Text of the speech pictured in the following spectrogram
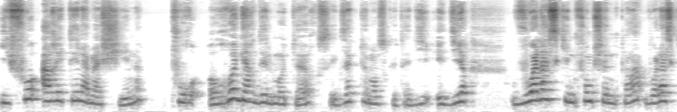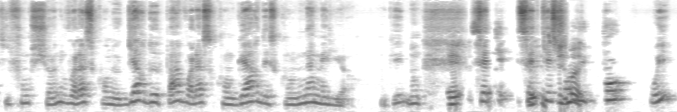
il faut arrêter la machine pour regarder le moteur, c'est exactement ce que tu as dit, et dire voilà ce qui ne fonctionne pas, voilà ce qui fonctionne, voilà ce qu'on ne garde pas, voilà ce qu'on garde et ce qu'on améliore. Donc cette, cette question du temps, oui?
